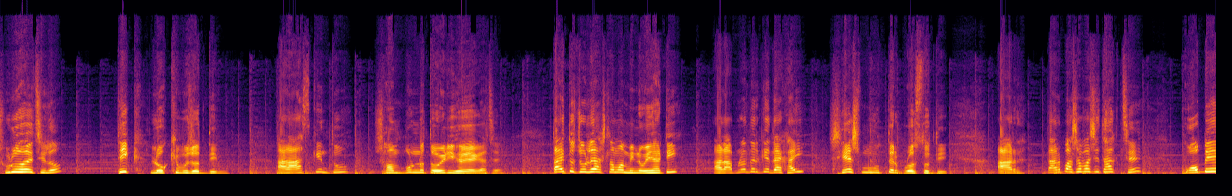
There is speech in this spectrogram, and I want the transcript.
শুরু হয়েছিল ঠিক লক্ষ্মী পুজোর দিন। আর আজ কিন্তু সম্পূর্ণ তৈরি হয়ে গেছে। তাই তো চলে আসলাম আমি নৈহাটি, আর আপনাদেরকে দেখাই শেষ মুহূর্তের প্রস্তুতি। আর তার পাশাপাশি থাকছে কবে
